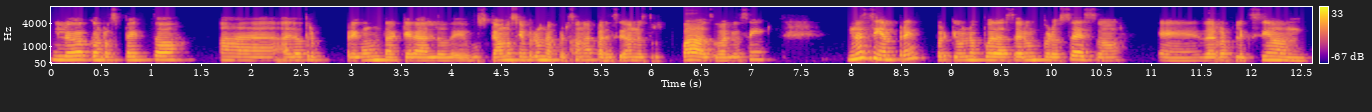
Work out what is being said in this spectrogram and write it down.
Y luego con respecto a, a la otra pregunta, que era lo de buscamos siempre una persona parecida a nuestros papás o algo así. No es siempre, porque uno puede hacer un proceso eh, de reflexión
